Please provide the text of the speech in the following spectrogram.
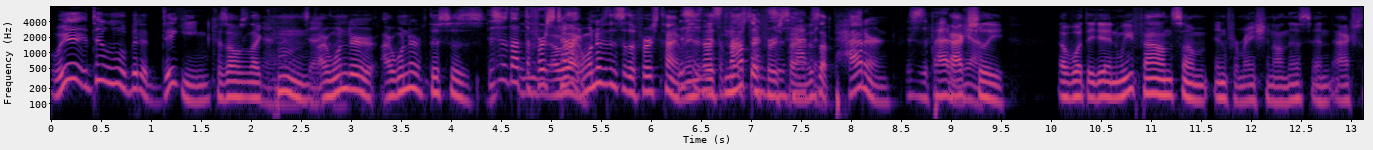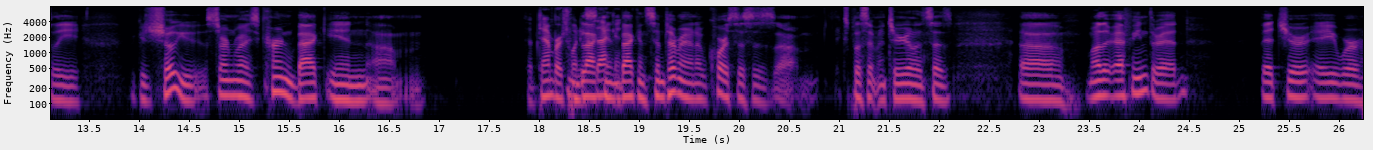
we did a little bit of digging because I was like, Yeah, yeah, hmm, I wonder, I wonder if this is This is not the I first was like, I wonder if this is the first time. This and is not it's the not first the time first time. This is a pattern This is a pattern. yeah. actually of what they did and we found some information on this and actually we could show you sunrise kern back in um September in 22nd. back in september and of course this is um, explicit material it says uh mother effing thread bet your a we're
